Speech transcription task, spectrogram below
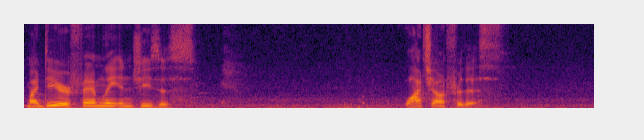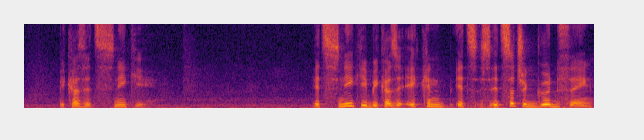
My dear family in Jesus, watch out for this because it's sneaky. It's sneaky because it can it's it's such a good thing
